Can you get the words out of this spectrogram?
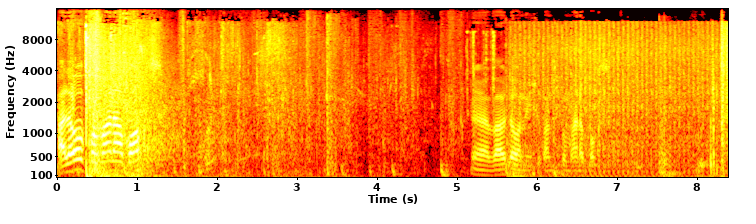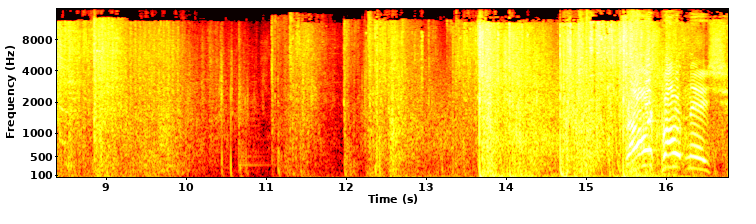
Hallo, von meiner Box. Ja, war doch nicht ganz von meiner Box. Bro, es baut nicht!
